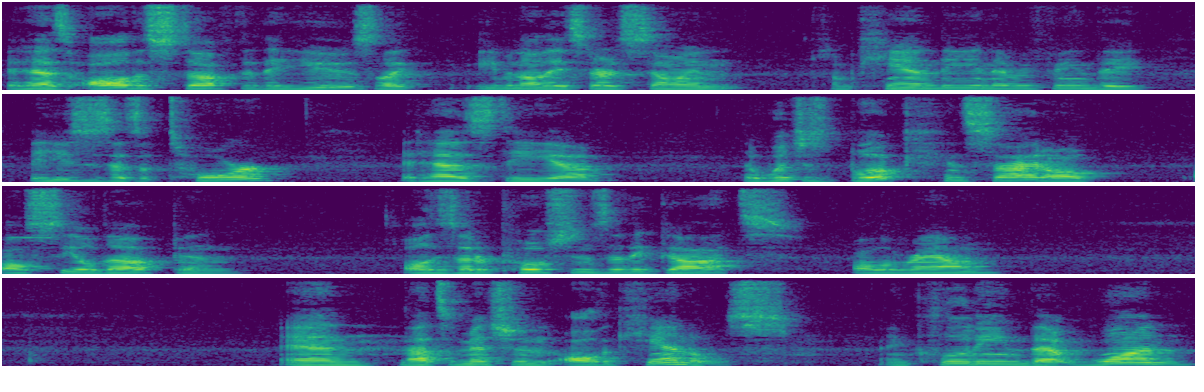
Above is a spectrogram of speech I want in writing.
It has all the stuff that they use, like even though they started selling some candy and everything, they they use this as a tour. It has the uh, the witch's book inside, all all sealed up, and all these other potions that they got all around. And not to mention all the candles, including that one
